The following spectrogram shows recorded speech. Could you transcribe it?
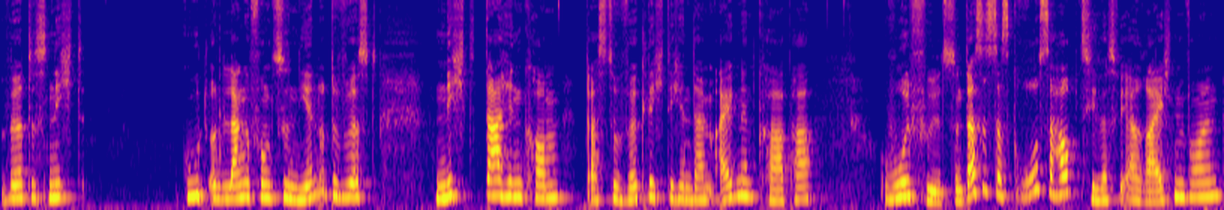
wird es nicht gut und lange funktionieren und du wirst nicht dahin kommen, dass du wirklich dich in deinem eigenen Körper wohlfühlst. Und das ist das große Hauptziel, was wir erreichen wollen,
